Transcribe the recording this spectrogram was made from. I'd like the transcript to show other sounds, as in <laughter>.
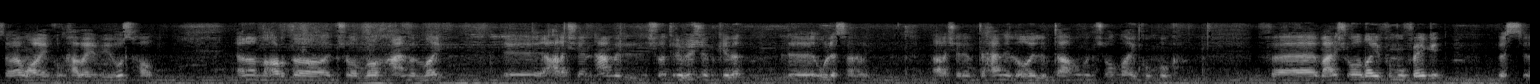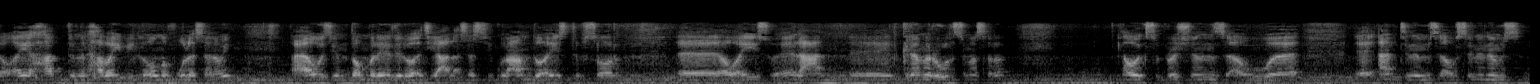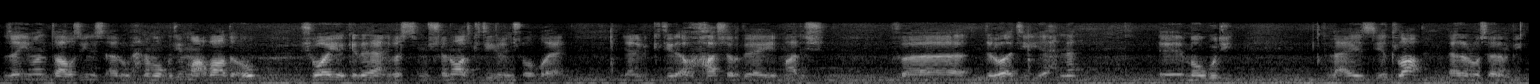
السلام عليكم حبايبي. واصحابي أنا النهارده إن شاء الله هعمل لايف آه، علشان أعمل شوية ريفيجن كده لأولى ثانوي علشان امتحان الاو ال بتاعهم إن شاء الله هيكون بكرة. فمعلش هو لايف مفاجئ بس لو أي حد من حبايبي اللي هم في أولى ثانوي عاوز ينضم ليا دلوقتي على أساس يكون عنده أي استفسار آه، أو أي سؤال عن الجرامر رولز مثلا أو اكسبريشنز أو انتونيمز أو سينونيمز زي ما أنتوا عاوزين اسالوا إحنا موجودين مع بعض أهو شوية كده يعني بس مش هنقعد كتير إن شاء الله يعني. يعني بالكتير قوي 10 <laughs> دقايق معلش. فدلوقتي إحنا آه، موجودين. اللي عايز يطلع أهلا وسهلا بيه.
